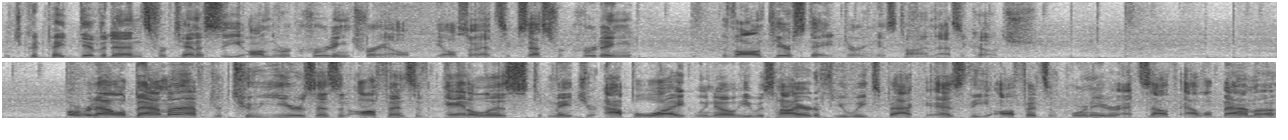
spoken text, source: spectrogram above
which could pay dividends for Tennessee on the recruiting trail. He also had success recruiting the volunteer state during his time as a coach. Over at Alabama, after two years as an offensive analyst, Major Applewhite, we know he was hired a few weeks back as the offensive coordinator at South Alabama.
